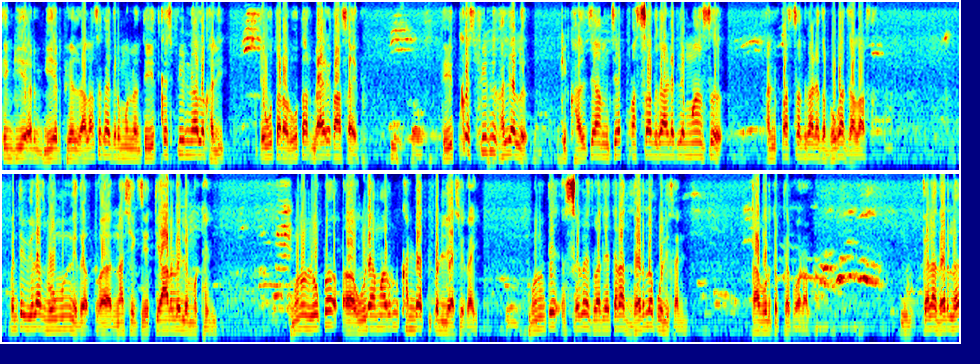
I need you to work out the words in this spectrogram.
ते गिअर गिअर फेल झाला असं काहीतरी म्हणलं. ते इतकं स्पीडने आलं खाली. ते उतारावर उतार डायरेक्ट असा आहे ते. इतकं स्पीडने खाली आलं की खालच्या आमच्या पाच सात गाड्यातले माणसं आणि पाच सात गाड्याचा भोगात झाला असा पण ते विलास भाऊ म्हणून नाशिकचे ते आरडले मोठ्याने. म्हणून लोक उड्या मारून खड्ड्यात पडले असे काही. म्हणून ते सगळेच वाचले. त्याला धरलं पोलिसांनी ताबडतोब त्या पोराला. त्याला धरलं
